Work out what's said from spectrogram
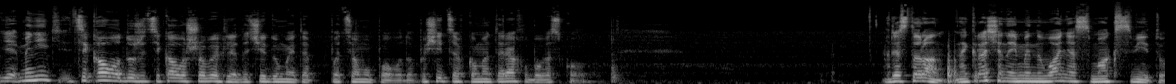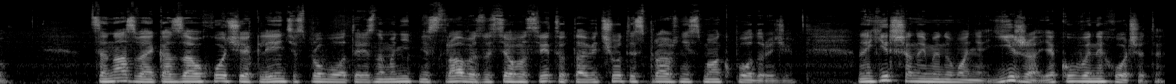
я, мені цікаво, дуже цікаво, що ви глядачі думаєте по цьому поводу. Пишіть це в коментарях обов'язково. Ресторан. Найкраще найменування смак світу. Це назва, яка заохочує клієнтів спробувати різноманітні страви з усього світу та відчути справжній смак подорожі. Найгірше найменування їжа, яку ви не хочете.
